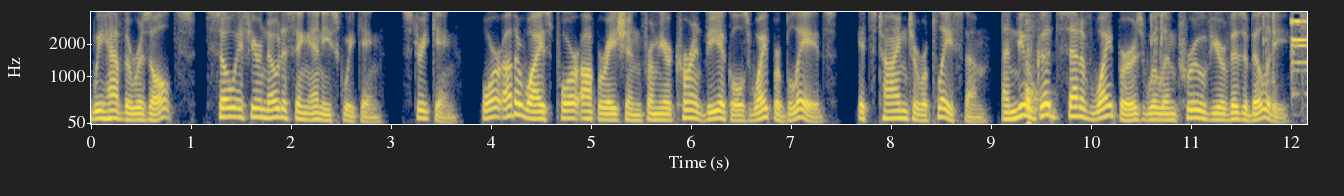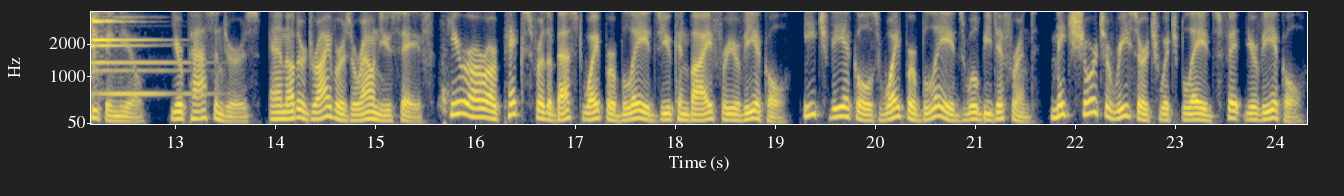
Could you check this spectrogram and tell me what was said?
we have the results. So if you're noticing any squeaking, streaking, or otherwise poor operation from your current vehicle's wiper blades, it's time to replace them. A new good set of wipers will improve your visibility, keeping you, your passengers, and other drivers around you safe. Here are our picks for the best wiper blades you can buy for your vehicle. Each vehicle's wiper blades will be different. Make sure to research which blades fit your vehicle.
